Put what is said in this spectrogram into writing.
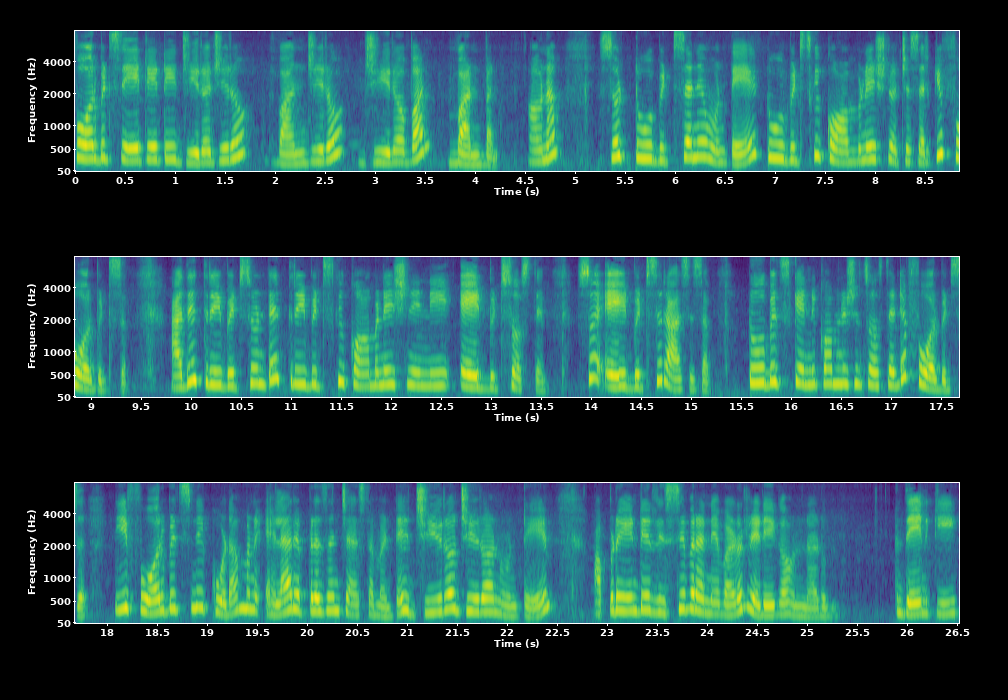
Four bits eight eighty zero zero one zero zero one one one అవునా? సో టూ బిట్స్ అనేవి ఉంటే టూ బిట్స్కి కాంబినేషన్ వచ్చేసరికి ఫోర్ బిట్స్ అదే త్రీ బిట్స్ ఉంటే త్రీ బిట్స్కి కాంబినేషన్ ఎన్ని? ఎయిట్ బిట్స్ వస్తాయి. సో ఎయిట్ బిట్స్ రాసేసాం. టూ బిట్స్కి ఎన్ని కాంబినేషన్స్ వస్తాయంటే ఫోర్ బిట్స్ ఈ ఫోర్ బిట్స్ని కూడా మనం ఎలా రిప్రజెంట్ చేస్తామంటే జీరో జీరో అని ఉంటే అప్పుడు ఏంటి? రిసీవర్ అనేవాడు రెడీగా ఉన్నాడు. దేనికి?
